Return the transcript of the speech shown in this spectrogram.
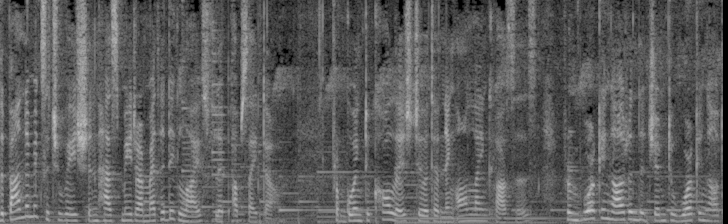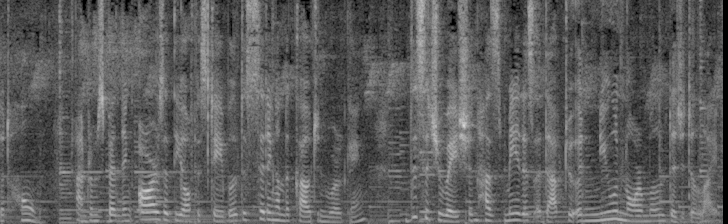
The pandemic situation has made our methodic lives flip upside down. From going to college to attending online classes, from working out in the gym to working out at home, and from spending hours at the office table to sitting on the couch and working, this situation has made us adapt to a new normal digital life.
